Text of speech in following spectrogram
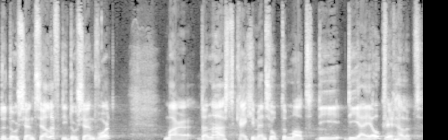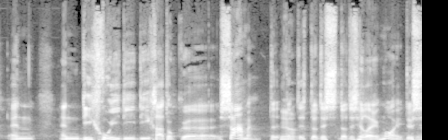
de docent zelf, die docent wordt. Maar daarnaast krijg je mensen op de mat die, die jij ook weer helpt. En, en die groei die, die gaat ook eh, samen. Ja. dat, is, dat, is, dat is heel erg mooi. Dus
